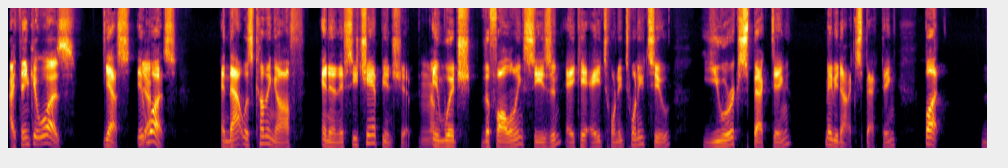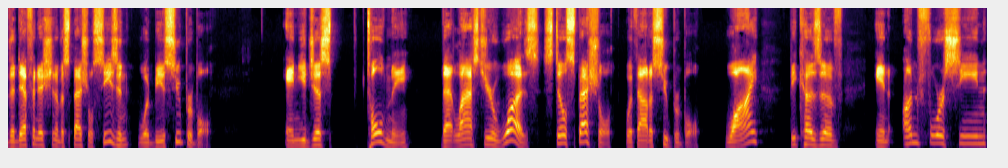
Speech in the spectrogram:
I think it was. Yes, it yeah. was. And that was coming off an NFC championship yep. in which the following season, aka 2022, you were expecting, maybe not expecting, but the definition of a special season would be a Super Bowl. And you just told me that last year was still special without a Super Bowl. Why? Because of an unforeseen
